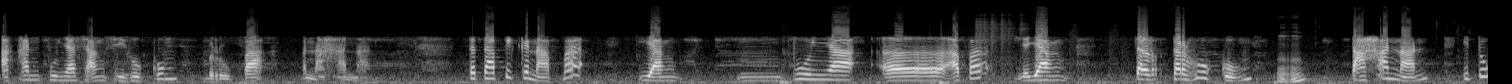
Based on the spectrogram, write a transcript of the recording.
akan punya sanksi hukum berupa penahanan. Tetapi kenapa yang mm, punya uh, apa yang ter, terhukum uh -uh. tahanan itu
